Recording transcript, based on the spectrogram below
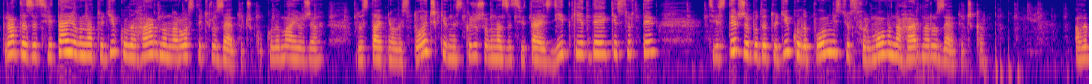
Правда, зацвітає вона тоді, коли гарно наростить розеточку, коли має вже достатньо листочків. Не скажу, що вона зацвітає з дітки, як деякі сорти. Цвісти вже буде тоді, коли повністю сформована гарна розеточка. Але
